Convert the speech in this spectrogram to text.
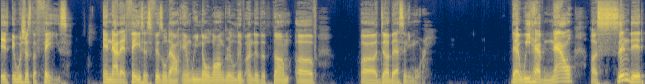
it, it was just a phase and now that phase has fizzled out and we no longer live under the thumb of uh dub s anymore. That we have now ascended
